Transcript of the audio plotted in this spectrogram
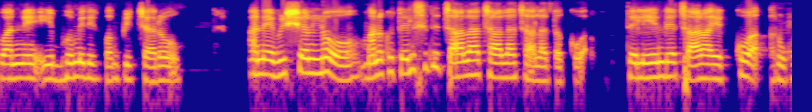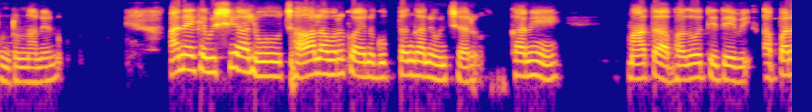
వారిని ఈ భూమిదికి పంపించారో అనే విషయంలో మనకు తెలిసింది చాలా చాలా చాలా తక్కువ. తెలియందే చాలా ఎక్కువ అనుకుంటున్నా నేను. అనేక విషయాలు చాలా వరకు ఆయన గుప్తంగానే ఉంచారు. కానీ మాత భగవతీదేవి అపర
